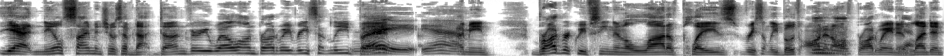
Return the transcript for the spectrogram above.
Yeah, Neil Simon shows have not done very well on Broadway recently, but right? Yeah. I mean, Broderick we've seen in a lot of plays recently, both on and Mhm. off Broadway and in Yeah. London.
